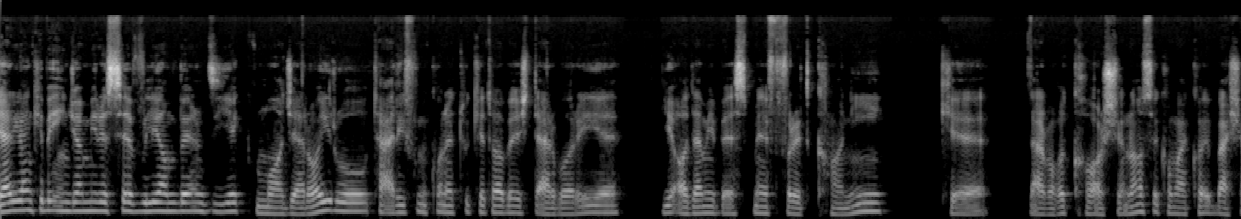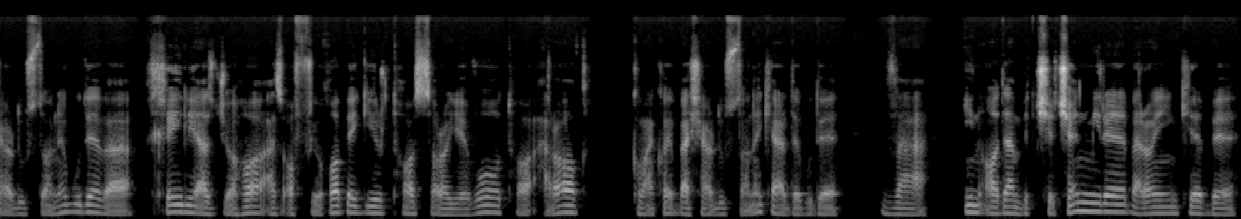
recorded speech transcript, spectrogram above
جریان که به اینجا می‌رسه ویلیام برنز یک ماجرایی رو تعریف می‌کنه تو کتابش درباره یه آدمی به اسم فرد کانی که در واقع کارشناس کمک های بشردوستانه بوده و خیلی از جاها از آفریقا بگیر تا سارایوو تا عراق کمک های بشردوستانه کرده بوده و این آدم به چچن میره برای اینکه به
